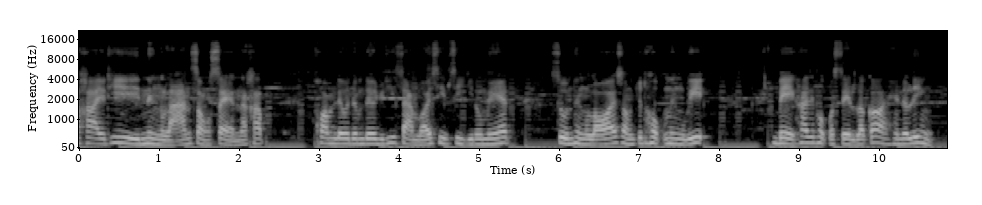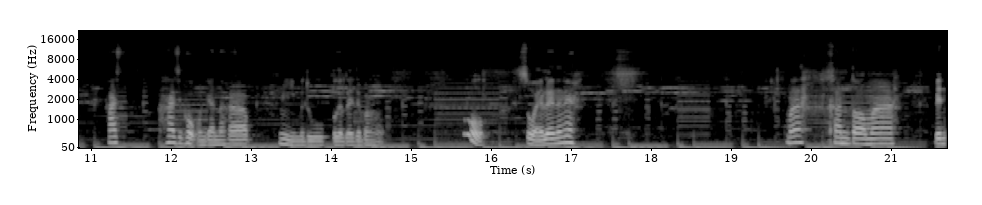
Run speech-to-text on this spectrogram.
ราคาอยู่ที่1ล้าน2แสนนะครับ ความเร็วเดิมๆอยู่ที่ 344กิโลเมตร 0ถึง100 2.61 วิเบรก56%แล้วก็ handling 5 56 เหมือนกันนะครับนี่มาดูเปิดอะไรได้บ้าง โอ้ สวยเลยนะเนี่ย มาคันต่อมาเป็น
